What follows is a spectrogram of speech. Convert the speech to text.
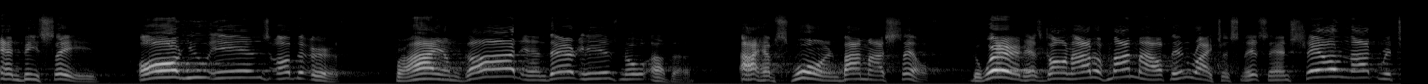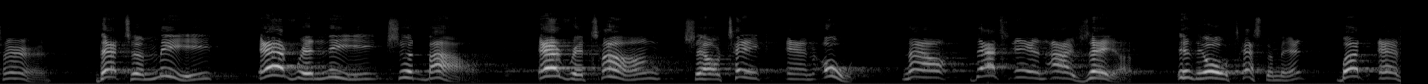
and be saved, all you ends of the earth, for I am God and there is no other. I have sworn by myself, the word has gone out of my mouth in righteousness and shall not return, that to me every knee should bow, every tongue shall take an oath. Now, that's in Isaiah in the Old Testament, but as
